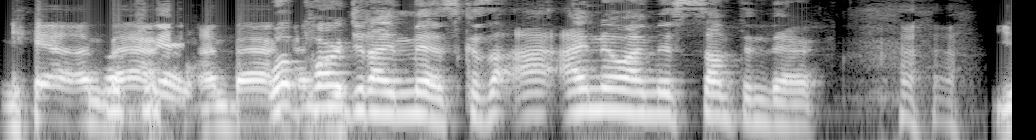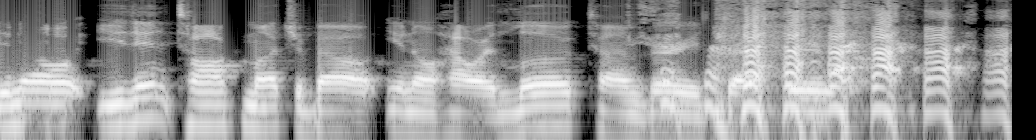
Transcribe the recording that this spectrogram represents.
Yeah, I'm back. Okay. I'm back. What I'm part did I miss? Because I, I know I missed something there. you know, you didn't talk much about, you know, how I looked, how I'm very attractive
